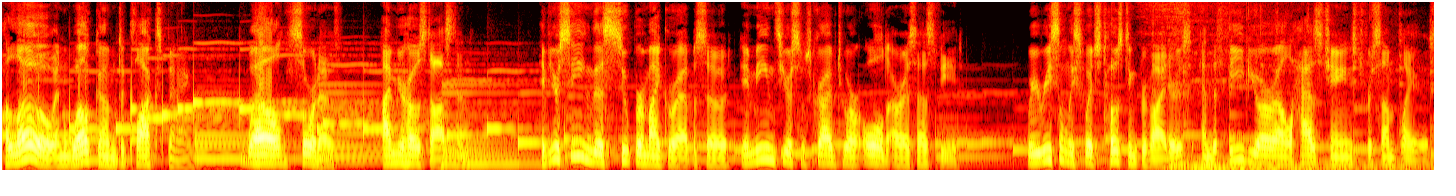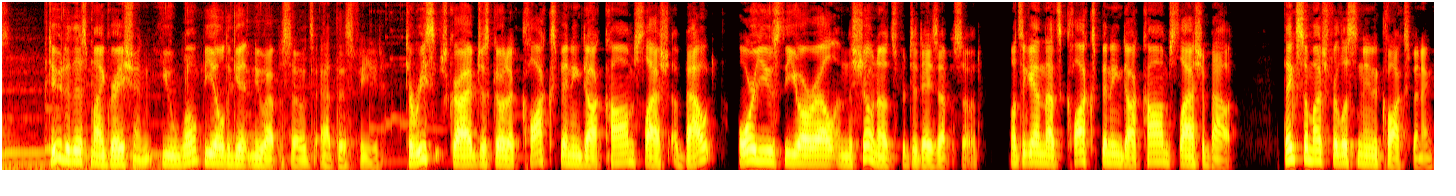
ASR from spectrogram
Hello and welcome to Clock Spinning. Well, sort of. I'm your host, Austin. If you're seeing this super micro episode, it means you're subscribed to our old RSS feed. We recently switched hosting providers, and the feed URL has changed for some players. Due to this migration, you won't be able to get new episodes at this feed. To resubscribe, just go to clockspinning.com slash about or use the URL in the show notes for today's episode. Once again, that's clockspinning.com slash about. Thanks so much for listening to Clock Spinning.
